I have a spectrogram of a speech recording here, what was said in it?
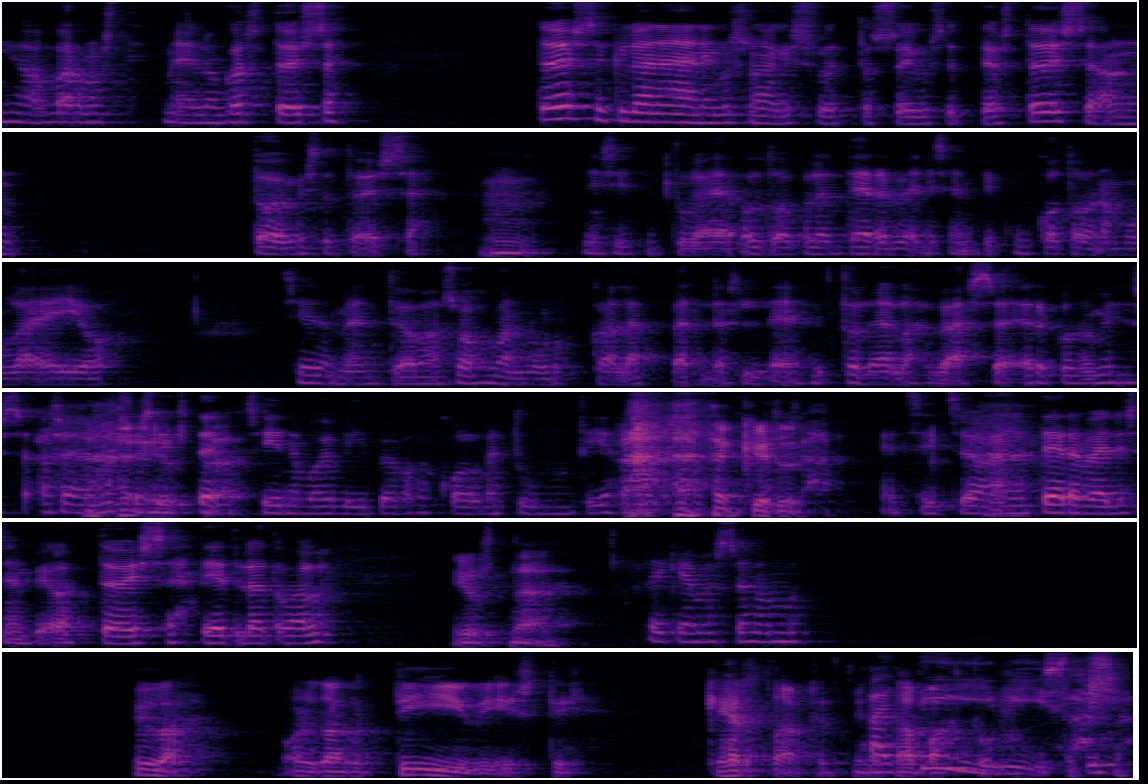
Ihan varmasti. Meillä on kanssa töissä, töissä kyllä näin, niin kuin sanoinkin sulle tuossa just, että jos töissä on toimistotöissä, Mm. niin sitten tulee oltua paljon terveellisempi kuin kotona. Mulla ei ole siellä mentyä vaan sohvan nurkkaan läppärillä silleen todella hyvässä ergonomisessa asennossa. Sitten näin. siinä voi viipyä vaikka kolme tuntia. Kyllä, Et sitten se on aina terveellisempi olla töissä tietyllä tavalla just näin. tekemässä homma. Hyvä. Odotetaanko tiiviisti kertaukset, mitä Ai, tapahtuu tiiviisti. tässä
